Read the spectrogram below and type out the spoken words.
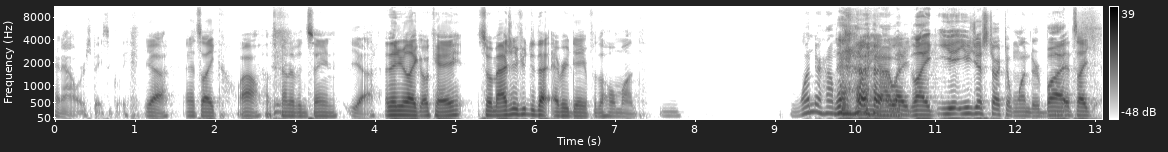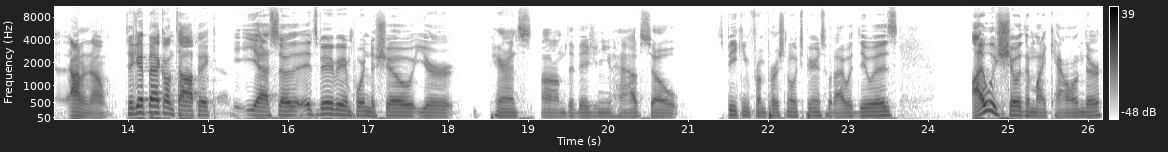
ten hours, basically. Yeah, and it's like wow, that's kind of insane. Yeah. And then you're like, okay, so imagine if you did that every day for the whole month. Wonder how much money I Like- would like. You, you just start to wonder, but It's like I don't know. to get back on topic, yeah. So it's very very important to show your parents um, the vision you have. So speaking from personal experience, what I would do is I would show them my calendar.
